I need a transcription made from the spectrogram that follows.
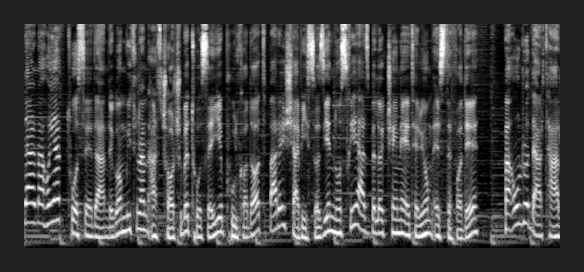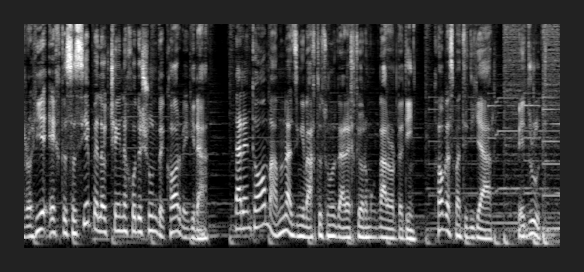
در نهایت توسعه دهندگان می‌تونن از چارچوب توسعه پولکادات برای شبیه سازی نسخه از بلاکچین اتریوم استفاده و اون رو در طراحی اختصاصی بلاکچین خودشون به کار بگیرن. در انتها ممنون از اینکه وقتتون رو در اختیارمون قرار دادین. تا قسمت دیگر بدرود.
